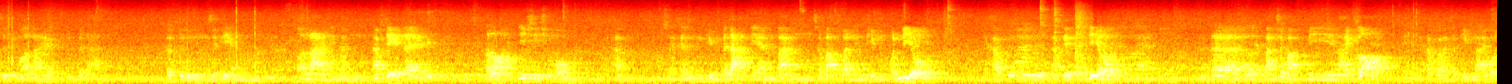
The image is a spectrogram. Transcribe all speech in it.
สือพิมพ์ออนไลน์กับหนังสือกระดาษ ก็คือหนังสือพิมพ์ออนไลน์เนี่ยมันอัปเดตได้ตลอด 24 ชั่วโมงนะครับในขณะที่พิมพ์กระดาษเนี่ยบางฉบับวันหนึงพิมพ์ผลเดียว นะครับก็คืออัปเดตผลเดียวนะฮะถ้าบางฉบับมีหลายกรอบนะครับก็อาจจะพิมพ์หลายคน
